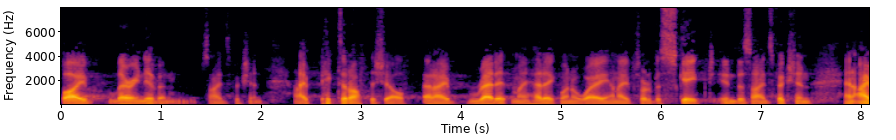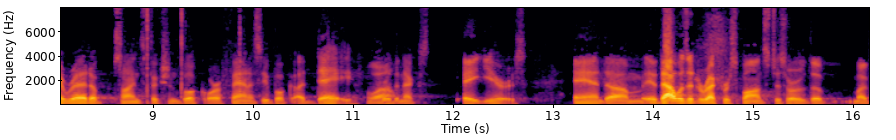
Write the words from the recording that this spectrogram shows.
by Larry Niven, science fiction. And I picked it off the shelf and I read it, and my headache went away, and I sort of escaped into science fiction. And I read a science fiction book or a fantasy book a day Wow. for the next eight years. And um, it, that was a direct response to sort of the, my,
